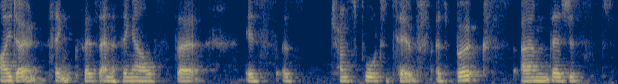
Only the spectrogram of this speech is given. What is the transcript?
i don't think there's anything else that is as transportative as books. Um, they're just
